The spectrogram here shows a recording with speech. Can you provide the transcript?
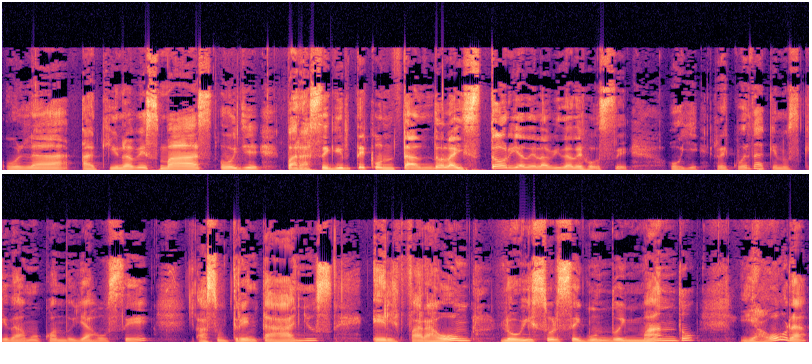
Hola, aquí una vez más, oye, para seguirte contando la historia de la vida de José. Oye, recuerda que nos quedamos cuando ya José, a sus 30 años, el faraón lo hizo el segundo en mando y ahora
